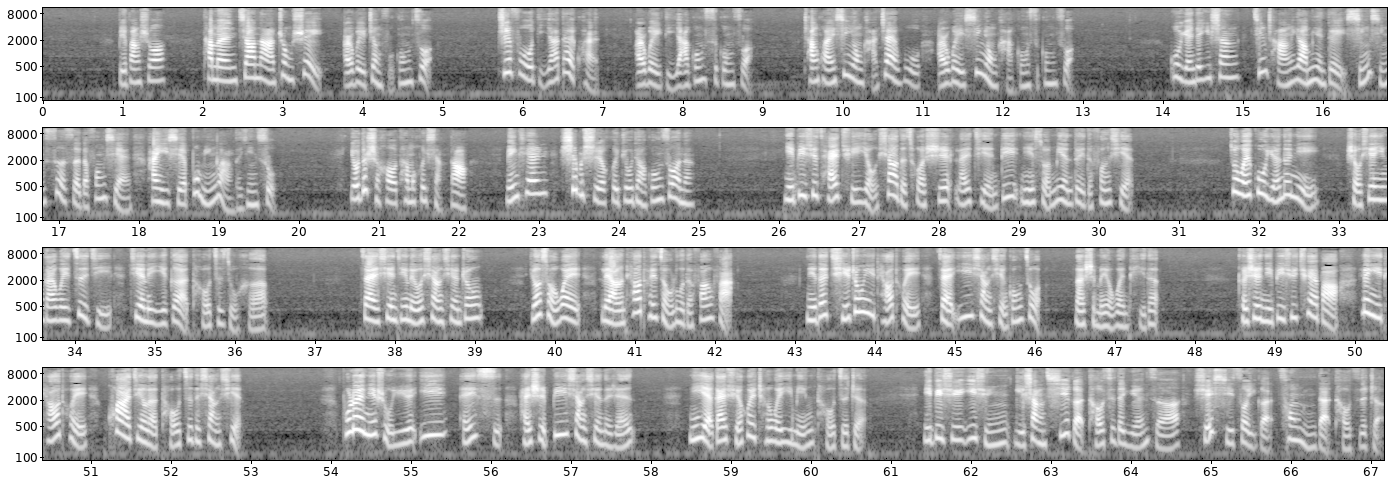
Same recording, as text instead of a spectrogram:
比方说，他们交纳重税而为政府工作，支付抵押贷款而为抵押公司工作，偿还信用卡债务而为信用卡公司工作。雇员的一生经常要面对形形色色的风险和一些不明朗的因素，有的时候他们会想到，明天是不是会丢掉工作呢？你必须采取有效的措施来减低你所面对的风险。作为雇员的你，首先应该为自己建立一个投资组合。在现金流象限中，有所谓两条腿走路的方法。你的其中一条腿在一象限工作，那是没有问题的。可是你必须确保另一条腿跨进了投资的象限。不论你属于 E、S 还是 B 象限的人，你也该学会成为一名投资者。你必须依循以上七个投资的原则，学习做一个聪明的投资者。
